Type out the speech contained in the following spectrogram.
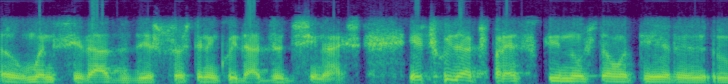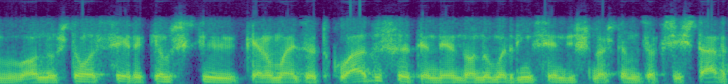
a uma necessidade de as pessoas terem cuidados adicionais. Estes cuidados parece que não estão a ter ou não estão a ser aqueles que, que eram mais adequados, atendendo ao número de incêndios que nós estamos a registrar.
